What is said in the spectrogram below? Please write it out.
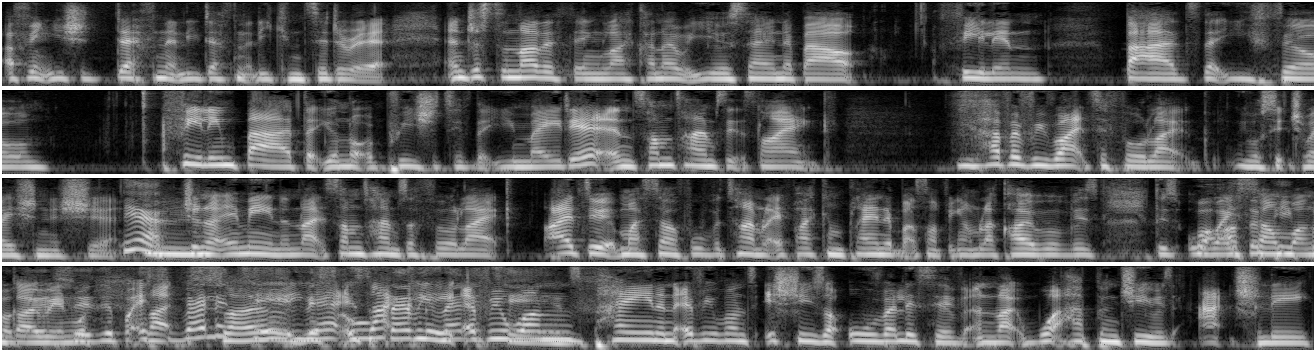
I think you should definitely, definitely consider it. And just another thing, like I know what you were saying about feeling bad that you feel feeling bad that you're not appreciative that you made it. And sometimes it's like you have every right to feel like your situation is shit. Yeah. Do you know what I mean? And like sometimes I feel like I do it myself all the time. Like if I complain about something, I'm like, oh, well, there's there's always someone people go going. but it's like, relative. So, yeah, all very exactly. relative. Everyone's pain and everyone's issues are all relative. And like what happened to you is actually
